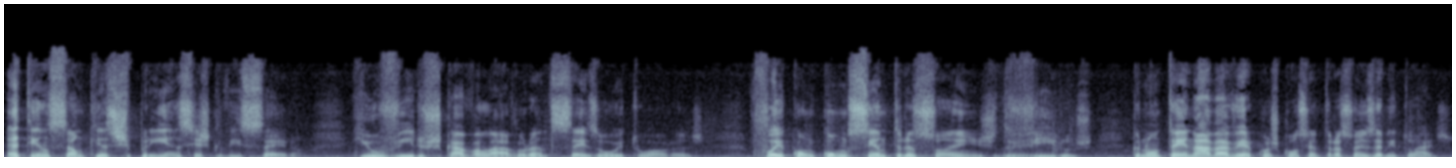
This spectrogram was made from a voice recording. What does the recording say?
atenção que as experiências que disseram que o vírus ficava lá durante 6 ou 8 horas foi com concentrações de vírus que não têm nada a ver com as concentrações habituais.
